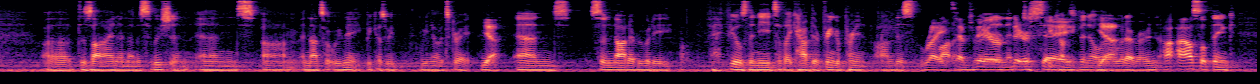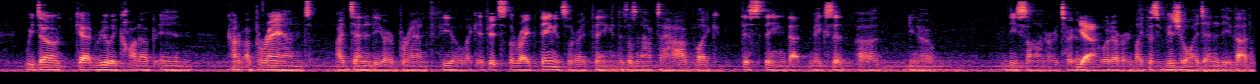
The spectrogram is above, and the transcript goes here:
uh, design and then a solution, and um, and that's what we make because we we know it's great Yeah. and so not everybody feels the need to like have their fingerprint on this Right, product, have their- and then their it just say, becomes vanilla yeah. or whatever. And I, I also think we don't get really caught up in kind of a brand identity or a brand feel. Like if it's the right thing, it's the right thing, and it doesn't have to have like this thing that makes it, uh, you know, Nissan or a Toyota Yeah. or whatever. Like this visual identity that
